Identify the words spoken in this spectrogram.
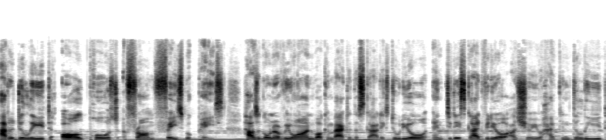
how to delete all posts from Facebook page. How's it going everyone? Welcome back to the Sky Tech Studio and today's guide video I'll show you how you can delete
